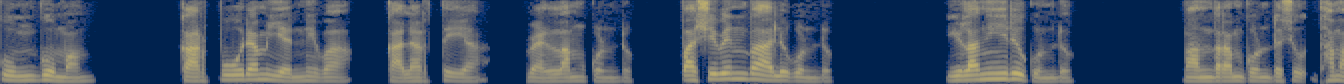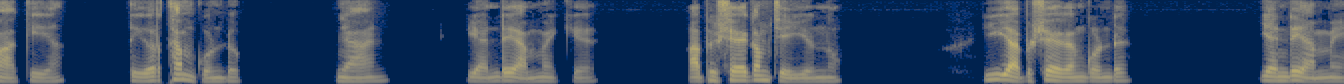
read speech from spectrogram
കുങ്കുമം കർപ്പൂരം എന്നിവ കലർത്തിയ വെള്ളം കൊണ്ടും പശുവിൻ പാലുകൊണ്ടും ഇളനീരു കൊണ്ടും മന്ത്രം കൊണ്ട് ശുദ്ധമാക്കിയ തീർത്ഥം കൊണ്ടും ഞാൻ എന്റെ അമ്മയ്ക്ക് അഭിഷേകം ചെയ്യുന്നു. ഈ അഭിഷേകം കൊണ്ട് എന്റെ അമ്മേ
